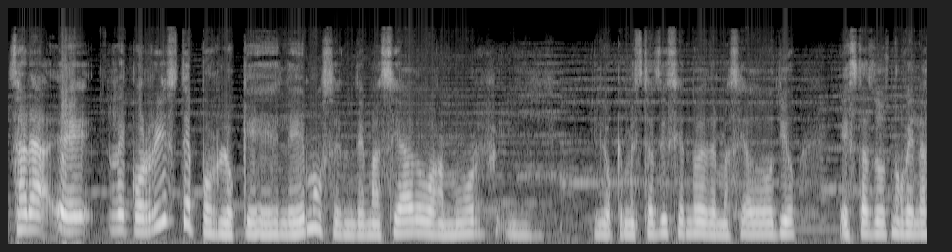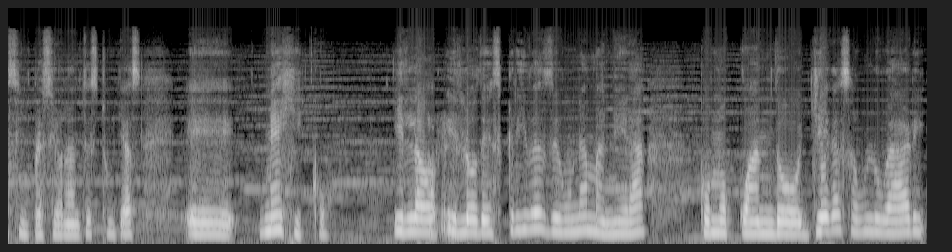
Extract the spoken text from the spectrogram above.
Sara, eh, recorriste por lo que leemos en Demasiado Amor y lo que me estás diciendo de Demasiado Odio, estas dos novelas impresionantes tuyas, eh, México, y lo, y lo describes de una manera como cuando llegas a un lugar y,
